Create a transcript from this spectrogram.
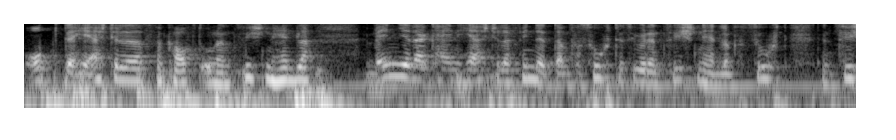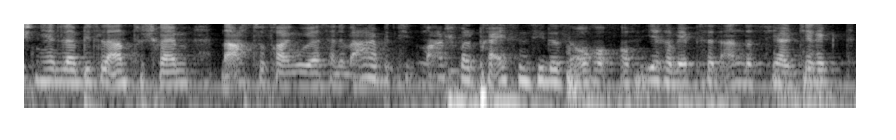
ob der Hersteller das verkauft oder ein Zwischenhändler. Wenn ihr da keinen Hersteller findet, dann versucht es über den Zwischenhändler, versucht den Zwischenhändler ein bisschen anzuschreiben, nachzufragen, wo er seine Ware bezieht. Manchmal preisen sie das auch auf ihrer Website an, dass sie halt direkt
